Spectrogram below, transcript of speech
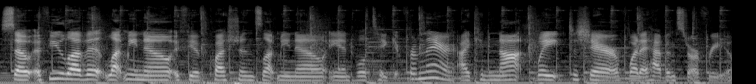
So if you love it, let me know. If you have questions, let me know, and we'll take it from there. I cannot wait to share what I have in store for you.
